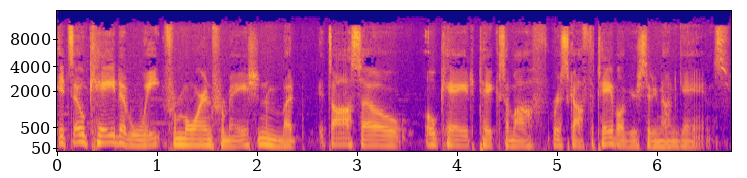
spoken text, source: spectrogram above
It's okay to wait for more information, but it's also okay to take some off risk off the table if you're sitting on gains.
